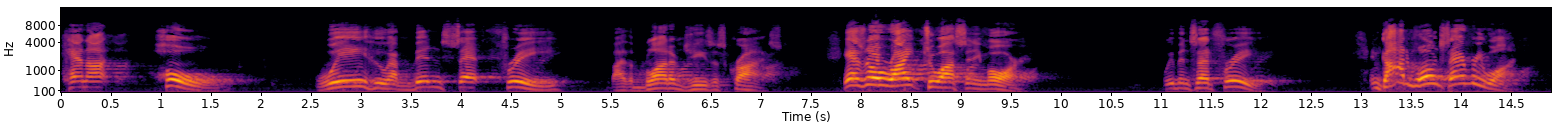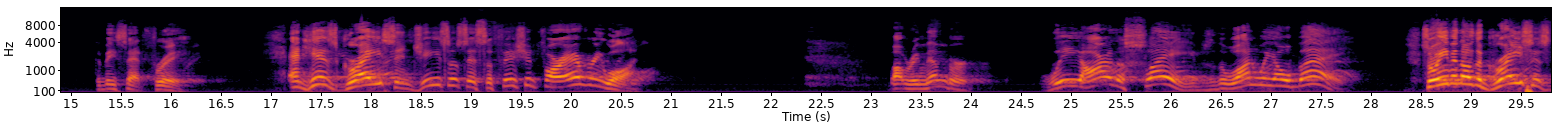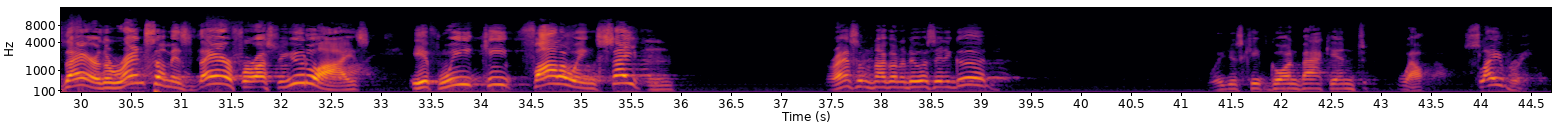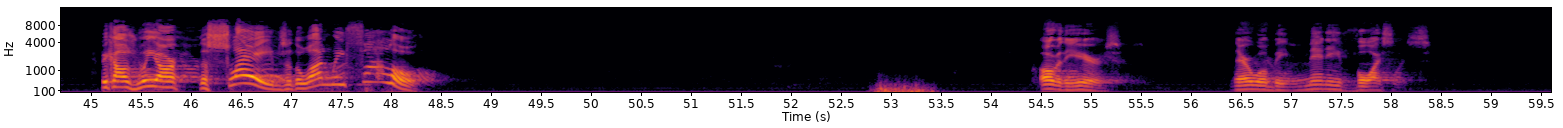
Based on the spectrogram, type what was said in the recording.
cannot hold we who have been set free by the blood of Jesus Christ. He has no right to us anymore. We've been set free. And God wants everyone to be set free. And His grace in Jesus is sufficient for everyone. But remember, we are the slaves, the one we obey. So even though the grace is there, the ransom is there for us to utilize, if we keep following Satan, the ransom's not going to do us any good. We just keep going back into, well, slavery. Because we are the slaves of the one we follow. Over the years, there will be many voices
